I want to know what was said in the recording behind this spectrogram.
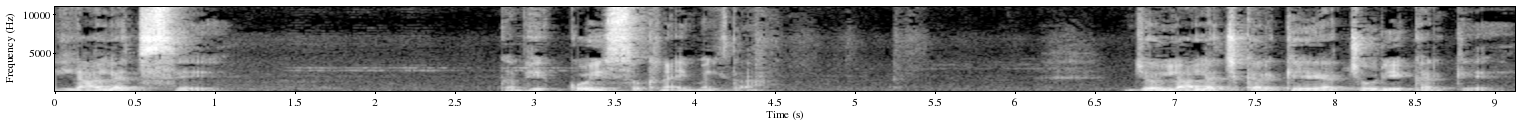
लालच से कभी कोई सुख नहीं मिलता। जो लालच करके या चोरी करके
